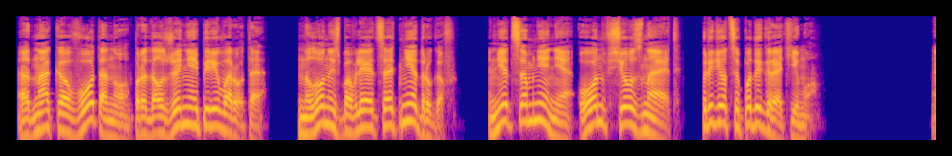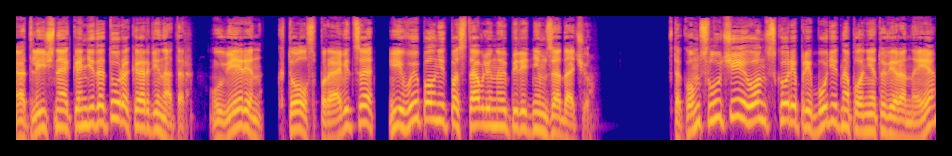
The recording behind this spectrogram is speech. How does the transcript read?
Однако вот оно, продолжение переворота. Нлон избавляется от недругов. Нет сомнения, он все знает. Придется подыграть ему. Отличная кандидатура, координатор. Уверен, Ктол справится и выполнит поставленную перед ним задачу. В таком случае он вскоре прибудет на планету Веронея,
